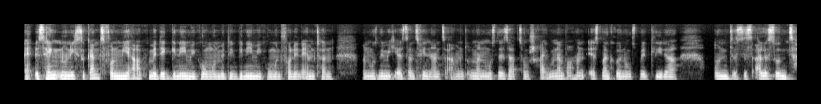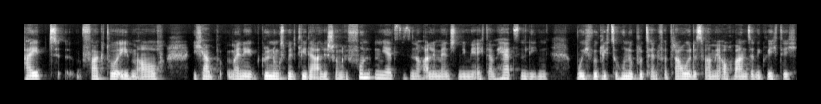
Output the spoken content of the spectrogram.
äh, es hängt nur nicht so ganz von mir ab mit der Genehmigung und mit den Genehmigungen von den Ämtern. Man muss nämlich erst ans Finanzamt und man muss 'ne Satzung schreiben und dann braucht man erst mal Gründungsmitglieder. Und das ist alles so 'n Zeitfaktor eben auch. Ich habe meine Gründungsmitglieder alle schon gefunden jetzt. Die sind auch alle Menschen, die mir echt am Herzen liegen, wo ich wirklich zu 100 % vertraue. Das war mir auch wahnsinnig wichtig.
